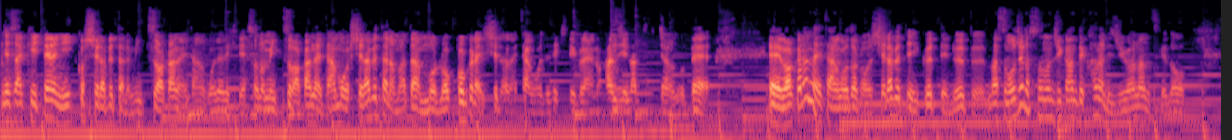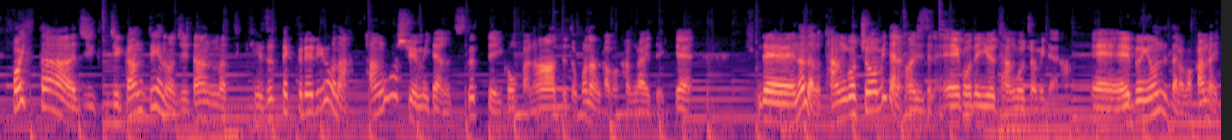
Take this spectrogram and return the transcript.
で、さっき言ったように1個調べたら3つわかんない単語出てきて、その3つわかんない単語を調べたらまたもう6個くらい知らない単語出てきてぐらいの感じになってきちゃうので、えー、わからない単語とかを調べていくっていうループ、まあもちろんその時間ってかなり重要なんですけど、こういった時間っていうのを時短、まあ、削ってくれるような単語集みたいなのを作っていこうかなってとこなんかも考えていて、で、なんだろう、単語帳みたいな感じですね。英語で言う単語帳みたいな。えー、英文読んでたらわかんない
